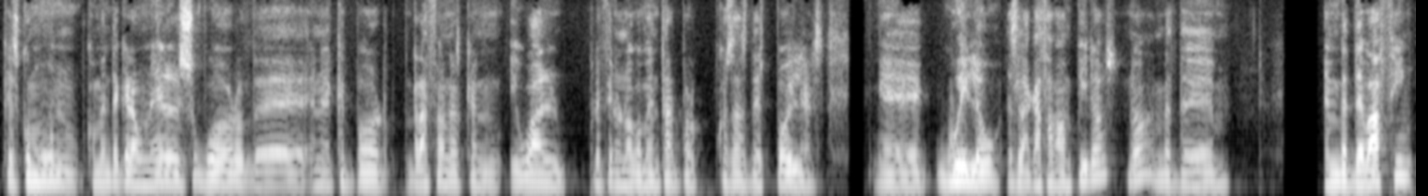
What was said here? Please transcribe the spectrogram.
Que es como un. Comenté que era un Elseworld eh, en el que, por razones que igual prefiero no comentar por cosas de spoilers, eh, Willow es la cazavampiros, ¿no? En vez de, en vez de Buffy.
